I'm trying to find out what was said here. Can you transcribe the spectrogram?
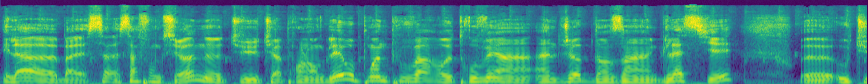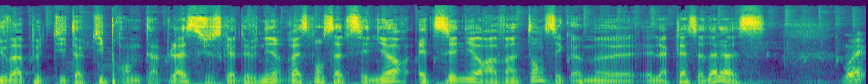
Et là, euh, bah, ça, fonctionne. Tu, tu apprends l'anglais au point de pouvoir euh, trouver un, job dans un glacier où tu vas petit à petit prendre ta place jusqu'à devenir responsable senior. Être senior à 20 ans, c'est comme la classe à Dallas. Ouais,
